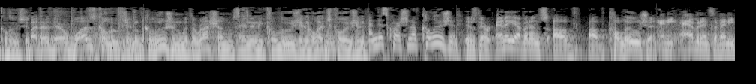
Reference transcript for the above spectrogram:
collusion. Whether there was collusion. Collusion with the Russians. And any collusion, alleged mm-hmm. collusion. And this question of collusion. Is there any evidence of, of collusion? Any evidence of any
